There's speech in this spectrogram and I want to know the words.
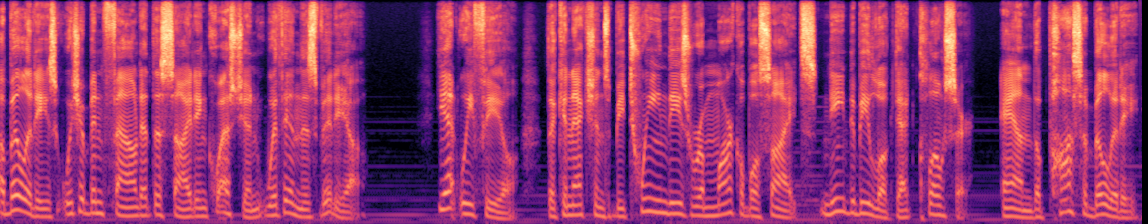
Abilities which have been found at the site in question within this video. Yet we feel the connections between these remarkable sites need to be looked at closer and the possibility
